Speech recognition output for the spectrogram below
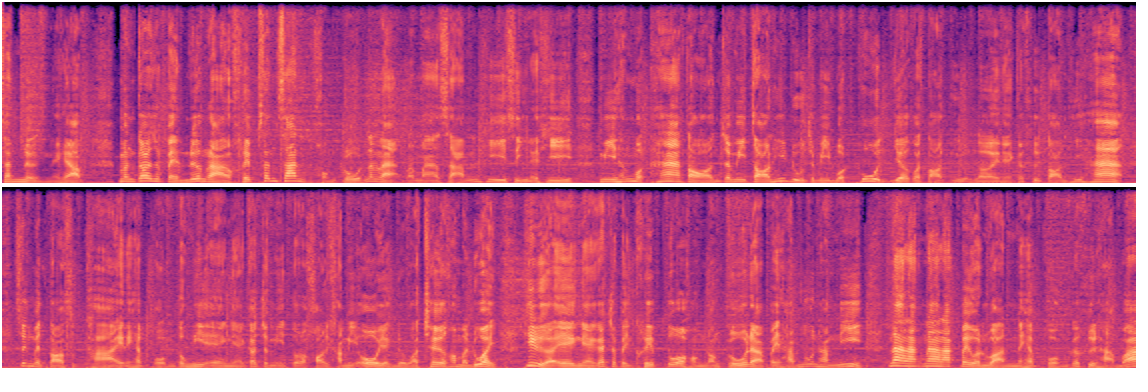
ซั่น1นะครับ มันก็จะเป็นเรื่องราวคลิปสั้น ๆ ของกรูดนั่นแหละประมาณ3นาที4นาทีมีทั้งหมด 5 ตอน จะมีตอนที่ดูจะมีบทพูดเยอะกว่าตอนอื่นเลยเนี่ยก็คือตอนที่ 5 ซึ่งเป็นตอนสุดท้ายนะครับผมตรงนี้เองเนี่ยก็จะมีตัวละครคามิโออย่างเดอะวัชเชอร์เข้ามาด้วย ที่เหลือเองเนี่ยก็จะเป็นคลิปตัวของน้องกรูดอะไปทำนู่นทำนี่น่ารักน่ารักไปวันๆนะครับผมก็คือถามว่า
